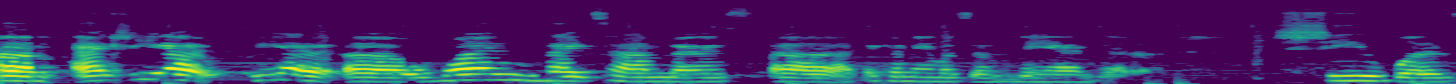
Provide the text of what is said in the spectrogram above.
Um, actually, had, he had uh, one nighttime nurse. Uh, I think her name was Amanda she was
